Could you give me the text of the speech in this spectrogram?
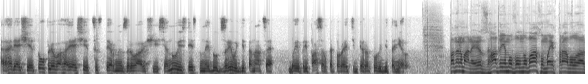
горящее топливо, горящие цистерны взрывающиеся. Ну, естественно, идут взрывы, детонация боєприпасів, які температури детонірують. Пане Романе, згадуємо Волноваху. Ми, як правило,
